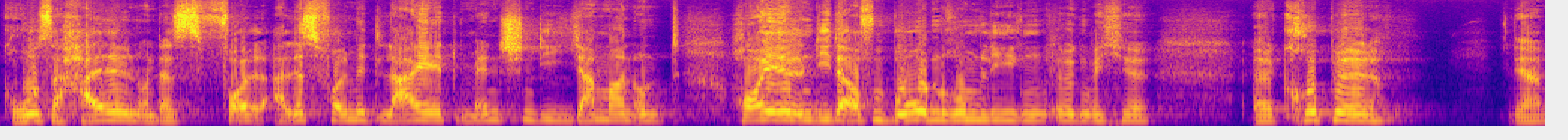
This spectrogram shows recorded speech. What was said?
große Hallen und das ist voll, alles voll mit Leid, Menschen, die jammern und heulen, die da auf dem Boden rumliegen, irgendwelche äh, Krüppel, ja,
